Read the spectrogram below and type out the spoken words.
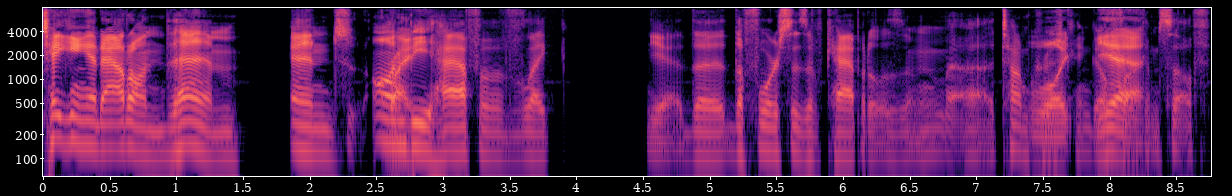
taking it out on them and on Right. behalf of like. Yeah, the the forces of capitalism. Uh, Tom Cruise Well, can go yeah. fuck himself.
